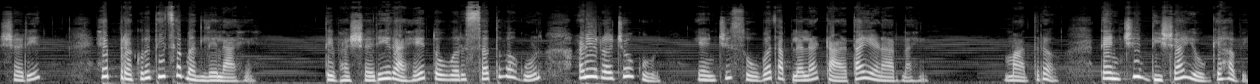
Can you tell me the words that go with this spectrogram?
शरीर हे प्रकृतीचं बनलेलं आहे. तेव्हा शरीर आहे तोवर सत्वगुण आणि रजोगुण यांची सोबत आपल्याला टाळता येणार नाही. मात्र त्यांची दिशा योग्य हवी.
